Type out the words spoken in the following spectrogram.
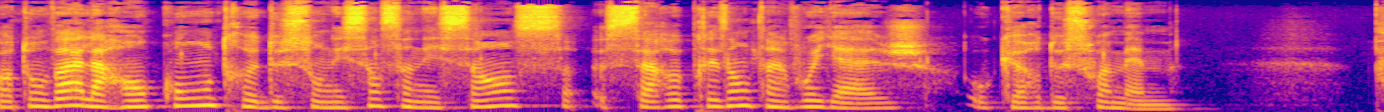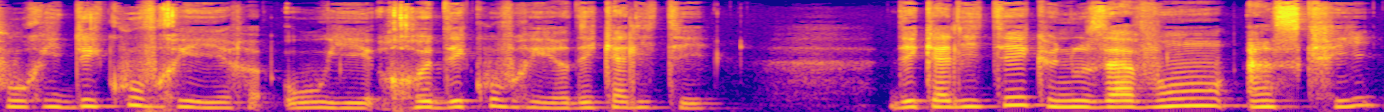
Quand on va à la rencontre de son essence en essence, ça représente un voyage au cœur de soi-même pour y découvrir ou y redécouvrir des qualités, des qualités que nous avons inscrites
